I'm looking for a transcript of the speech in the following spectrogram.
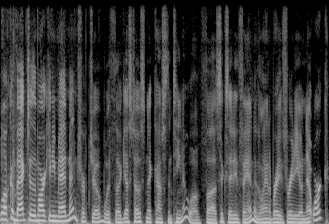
Welcome back to the Marketing Madmen. Trip Job with uh, guest host Nick Constantino of uh, 680 The Fan and Atlanta Braves Radio Network.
